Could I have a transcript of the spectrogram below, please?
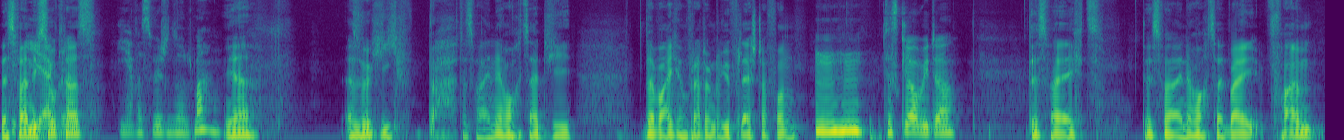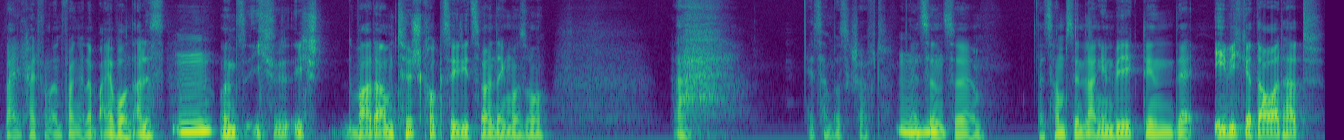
Das war nicht Ja, so krass. Ja, was willst du sonst machen? Ja. Also wirklich, ach, das war eine Hochzeit, die, da war ich am Freitag geflasht davon. Das glaube ich da. Das war echt, das war eine Hochzeit, weil, vor allem, weil ich halt von Anfang an dabei war und alles. Mhm. Und ich, ich war da am Tisch, guck, sehe die zwei und denke mal so, ah, jetzt haben wir es geschafft. Mhm. Jetzt sind sie, jetzt haben sie den langen Weg, den, der ewig gedauert hat,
